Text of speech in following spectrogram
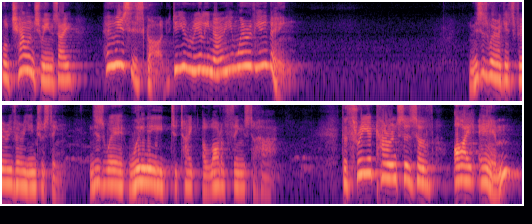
will challenge me and say, Who is this God? Do you really know him? Where have you been? And this is where it gets very, very interesting. And this is where we need to take a lot of things to heart the three occurrences of I am,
